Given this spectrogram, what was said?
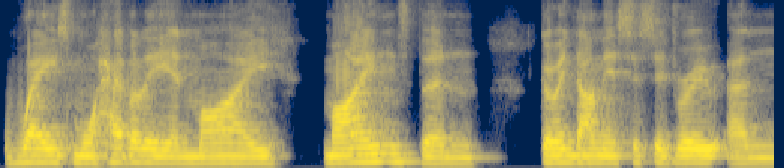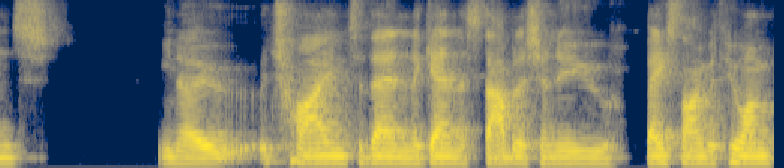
weighs more heavily in my mind than going down the assisted route and you know trying to then again establish a new baseline with who I'm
